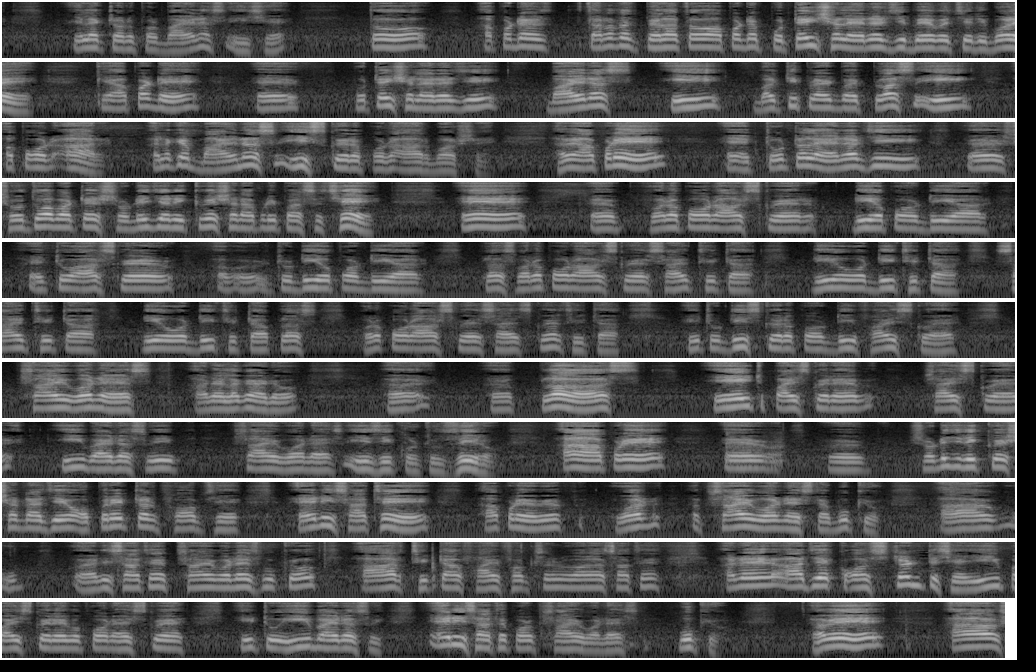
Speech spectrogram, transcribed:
ઇલેક્ટ્રોન ઉપર માઇનસ ઈ છે. તો આપણને તરત જ પહેલાં તો આપણને પોટેન્શિયલ એનર્જી બે વચ્ચેની મળે કે આપણને potential energy minus e multiplied by plus e upon r એટલે કે minus e square upon r મળશે. હવે આપણે ટોટલ એનર્જી શોધવા માટે શ્રોડિજર ઇક્વેશન આપણી પાસે છે. એ one upon r square d upon d r two r square two d upon d r plus one upon r square sine theta d over d theta sine theta d over d theta plus one upon r square sine square theta e two d square upon d phi square psi one s આને લગાડ્યો plus eight pi square m psi square e by v sweep one s is equal to zero આ આપણે Schrodinger ઇક્વેશનના જે operator form છે, એની સાથે આપણે હવે one સાય one એસને મૂક્યો. આ, એની સાથે સાય વન એસ મૂક્યો આર થીટા ફાઈવ ફંક્શનવાળા સાથે. અને આ જે કોન્સ્ટન્ટ છે e pi square m upon s square e two e minus v એની સાથે પણ સાય વન એસ મૂક્યો. હવે આ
